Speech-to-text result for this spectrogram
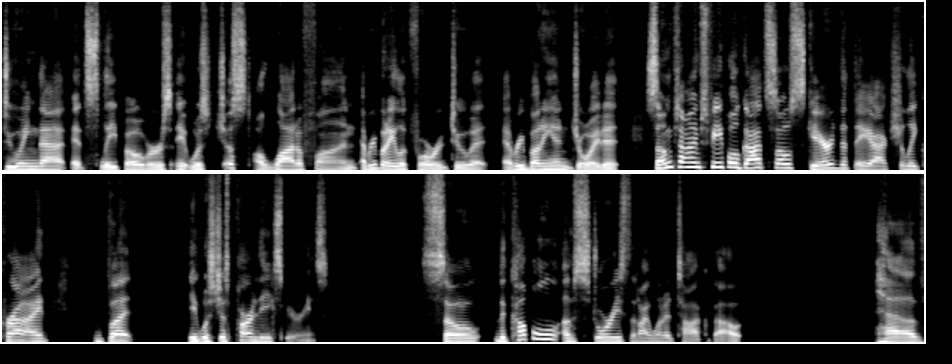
doing that at sleepovers. It was just a lot of fun. Everybody looked forward to it. Everybody enjoyed it. Sometimes people got so scared that they actually cried, but it was just part of the experience. So the couple of stories that I want to talk about have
